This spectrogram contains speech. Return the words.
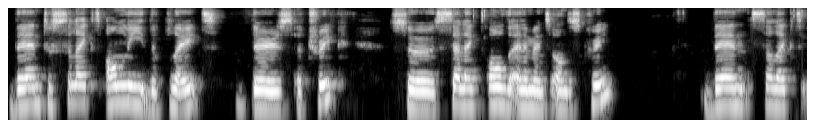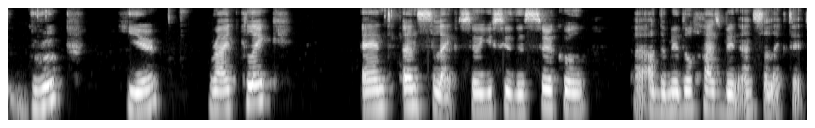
Then to select only the plate there's a trick. So select all the elements on the screen. Then select group here right click and unselect. So you see the circle uh, at the middle has been unselected.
